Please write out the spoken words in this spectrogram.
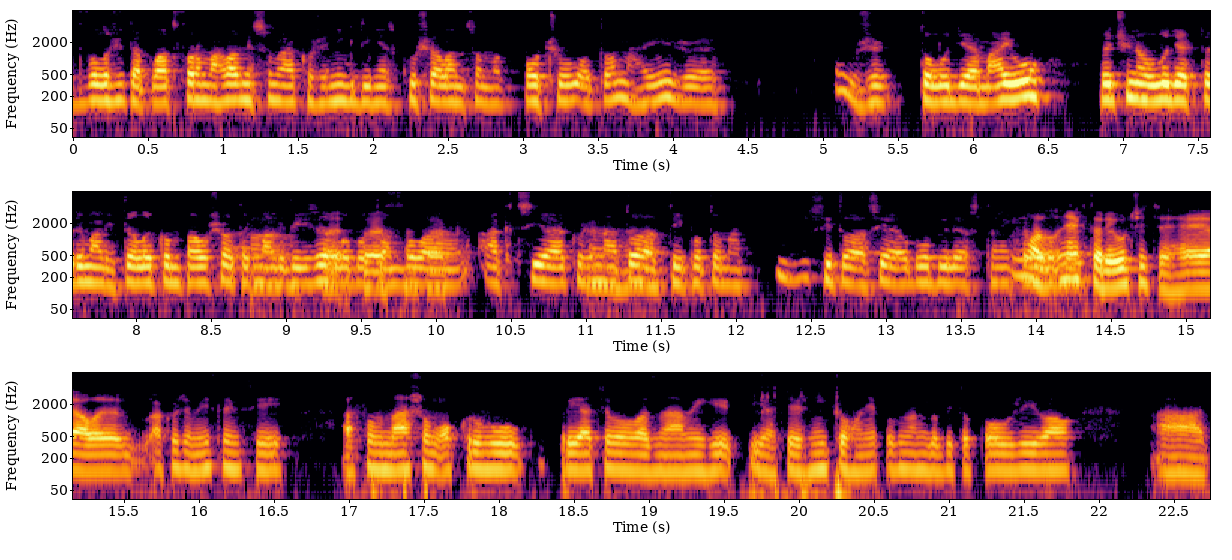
dôležitá platforma. Hlavne som ju akože nikdy neskúšal, len som počul o tom, hej, že, že to ľudia majú. Väčšinou ľudia, ktorí mali Telekom paušal, tak mali Deezer, lebo tam bola tak. akcia akože na to a tí potom si to asi aj obľúbili a si to nechali. No, niektorí určite, hej, ale akože myslím si, aspoň v našom okruhu priateľov a známych, ja tiež nikoho nepoznám, kto by to používal a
